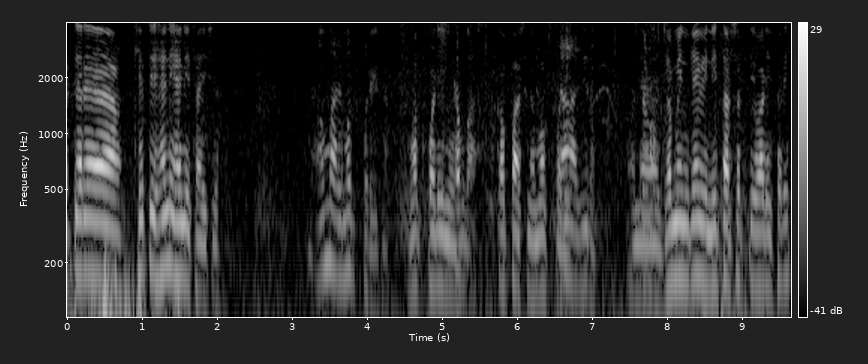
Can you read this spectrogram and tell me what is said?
અત્યારે ખેતી હેની હેની થાય છે. અમારે મગફળી મગફળીનું કપાસ. કપાસ ને મગફળી અને જમીન કેવી? નિતાર શક્તિ વાળી ખરી?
